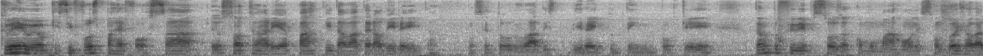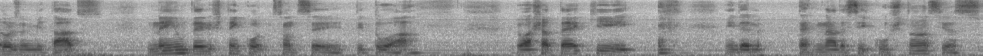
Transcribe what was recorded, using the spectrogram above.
Creio eu que se fosse para reforçar, eu só traria parte da lateral direita no setor do lado direito do time, porque tanto o Felipe Souza como o Marrone são dois jogadores limitados, nenhum deles tem condição de ser titular. Eu acho até que em determinadas circunstâncias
